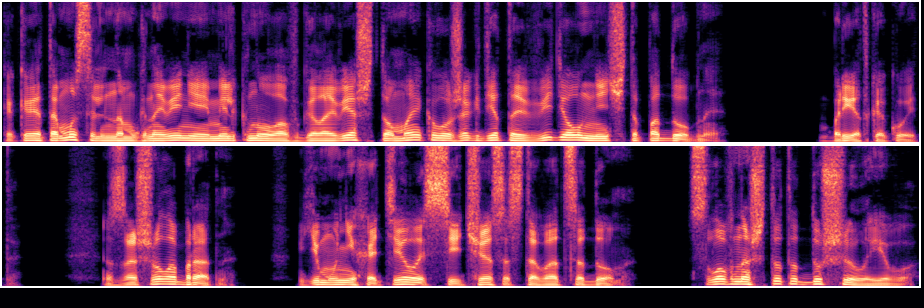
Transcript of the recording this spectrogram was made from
Какая-то мысль на мгновение мелькнула в голове, что Майкл уже где-то видел нечто подобное. Бред какой-то. Зашел обратно. Ему не хотелось сейчас оставаться дома. Словно что-то душило его.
